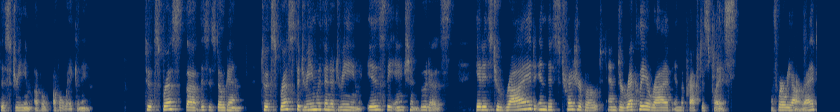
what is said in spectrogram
this dream of, of awakening. To express the, this is Dogen, to express the dream within a dream is the ancient Buddhas. It is to ride in this treasure boat and directly arrive in the practice place. That's where we are, right?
